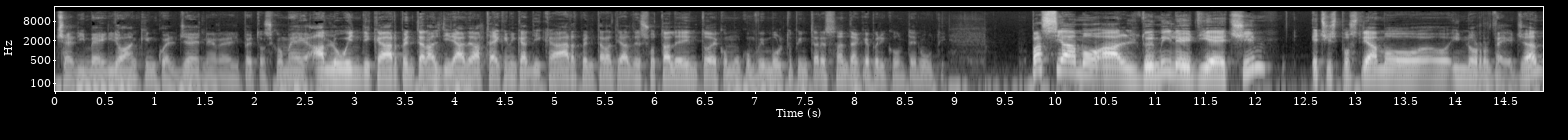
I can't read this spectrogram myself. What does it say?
c'è di meglio anche in quel genere, ripeto, secondo me Halloween di Carpenter al di là della tecnica di Carpenter, al di là del suo talento, è comunque un film molto più interessante anche per i contenuti. Passiamo al 2010 e ci spostiamo in Norvegia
